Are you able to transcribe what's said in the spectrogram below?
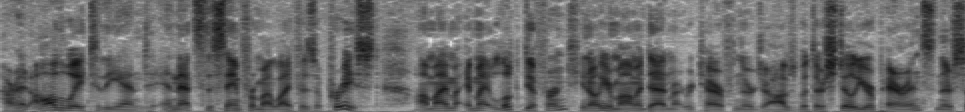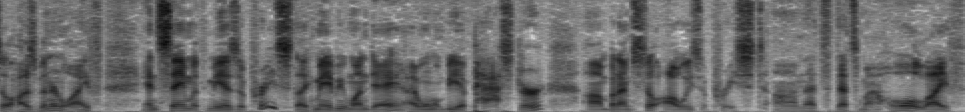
All right, all the way to the end. And that's the same for my life as a priest. Um, I, it might look different. You know, your mom and dad might retire from their jobs, but they're still your parents and they're still husband and wife. And same with me as a priest. Like maybe one day I won't be a pastor, um, but I'm still always a priest. Um, that's that's my whole life,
